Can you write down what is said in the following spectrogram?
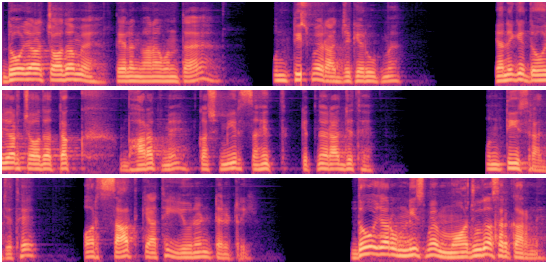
2014 में तेलंगाना बनता है, उनतीसवें राज्य के रूप में। यानी कि 2014 तक भारत में कश्मीर सहित कितने राज्य थे? उनतीस राज्य थे और सात क्या थी? यूनियन टेरिटरी। 2019 में मौजूदा सरकार ने,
